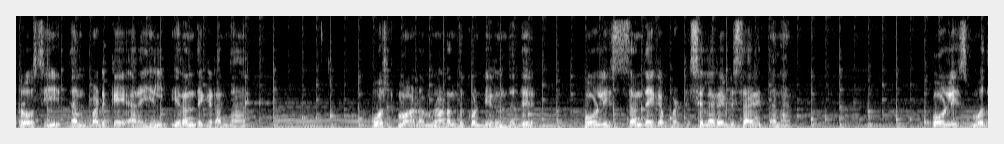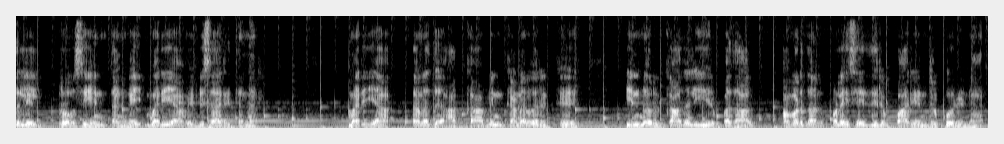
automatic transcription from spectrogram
ரோசி தன் படுக்கை அறையில் இறந்து கிடந்தார். போஸ்ட்மார்டம் நடந்து கொண்டிருந்தது. போலீஸ் சந்தேகப்பட்டு சிலரை விசாரித்தனர். போலீஸ் முதலில் ரோசியின் தங்கை மரியாவை விசாரித்தனர். மரியா தனது அக்காவின் கணவருக்கு இன்னொரு காதலி இருப்பதால் அவர்தான் கொலை செய்திருப்பார் என்று கூறினார்.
